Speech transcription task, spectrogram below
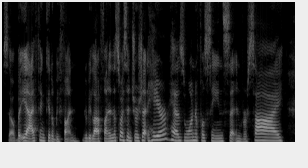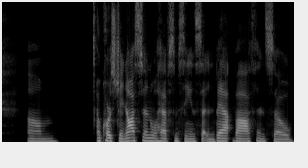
So, but yeah, I think it'll be fun. It'll be a lot of fun, and that's why I said Georgette Heyer has wonderful scenes set in Versailles. Um, of course, Jane Austen will have some scenes set in Bath, and so.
